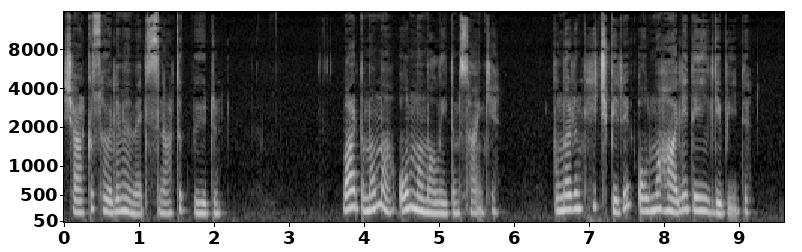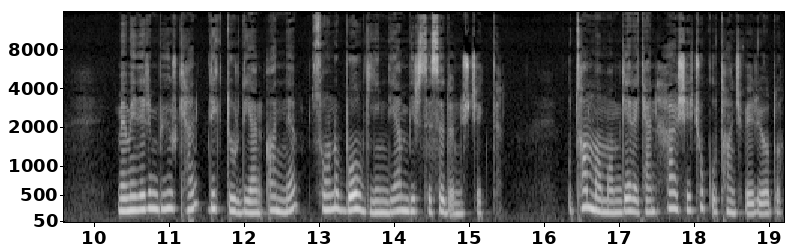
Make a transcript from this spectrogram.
Şarkı söylememelisin artık büyüdün.'' Vardım ama olmamalıydım sanki. Bunların hiçbiri olma hali değil gibiydi. Memelerim büyürken dik dur diyen annem sonra bol giyin diyen bir sese dönüşecekti. Utanmamam gereken her şey çok utanç veriyordu.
